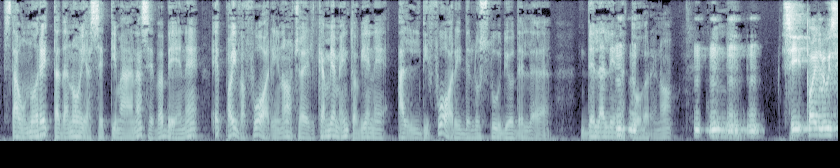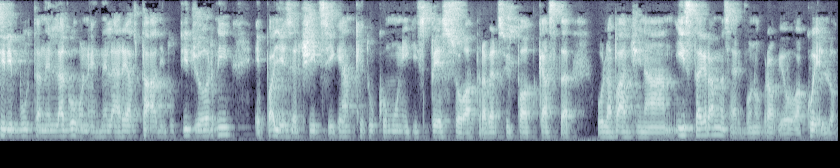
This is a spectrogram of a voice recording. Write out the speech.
sta un'oretta da noi a settimana se va bene e poi va fuori, no? Cioè il cambiamento avviene al di fuori dello studio del, dell'allenatore, no? Quindi... Sì, poi lui si ributta nel lagone, nella realtà di tutti i giorni e poi gli esercizi che anche tu comunichi spesso attraverso il podcast o la pagina Instagram servono proprio a quello.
